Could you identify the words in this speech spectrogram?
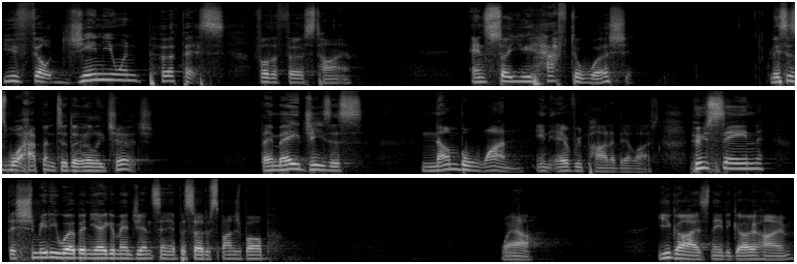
You've felt genuine purpose for the first time. And so you have to worship. This is what happened to the early church. They made Jesus number one in every part of their lives. Who's seen the Schmitty Werben Jagerman Jensen episode of SpongeBob? Wow. You guys need to go home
